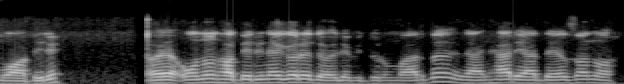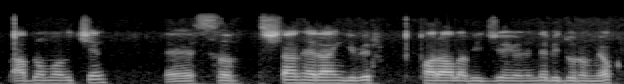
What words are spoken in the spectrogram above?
muhabiri. Ee, onun haberine göre de öyle bir durum vardı. Yani her yerde yazan o. Abramovich'in e, satıştan herhangi bir para alabileceği yönünde bir durum yok.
